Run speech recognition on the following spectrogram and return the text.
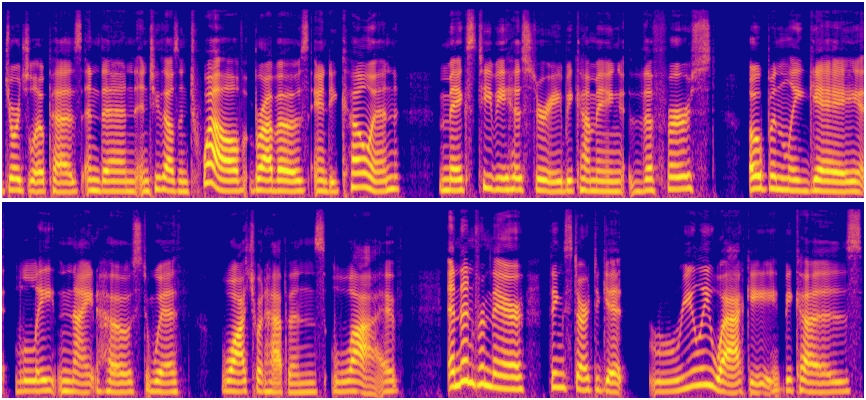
George Lopez, and then in 2012, Bravo's Andy Cohen makes TV history, becoming the first openly gay late night host with Watch What Happens Live. And then from there, things start to get really wacky because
